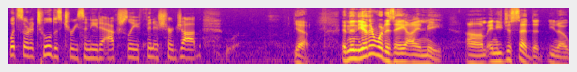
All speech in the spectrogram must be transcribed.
What sort of tool does Teresa need to actually finish her job? Yeah. And then the other one is AI and me. Um, and you just said that, you know,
